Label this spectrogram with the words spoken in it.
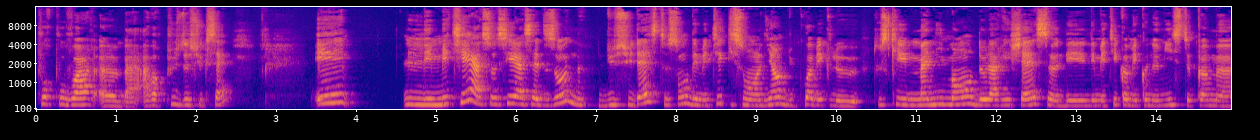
pour pouvoir euh, bah, avoir plus de succès. Les métiers associés à cette zone du sud-est sont des métiers qui sont en lien du coup avec le tout ce qui est maniement de la richesse, les, métiers comme économiste, comme euh,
